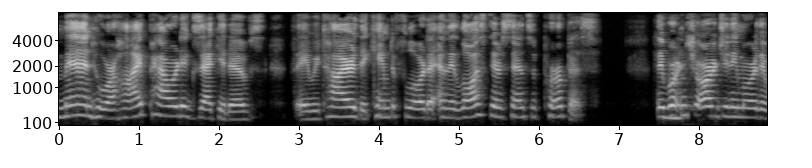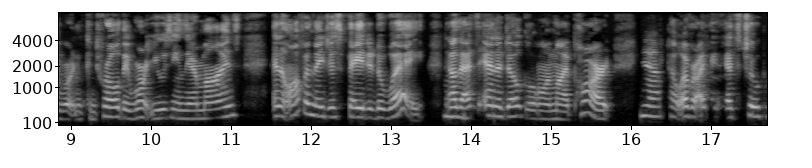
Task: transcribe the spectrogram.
men who are high-powered executives. They retired, they came to Florida, and they lost their sense of purpose. They weren't Mm. in charge anymore. They weren't in control. They weren't using their minds, and often they just faded away. Now Mm. that's anecdotal on my part, Yeah. However, I think that's true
